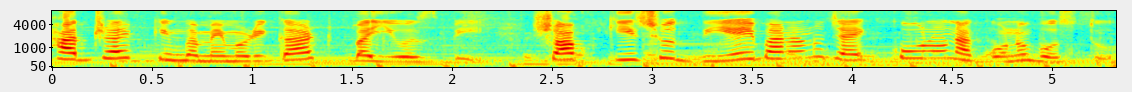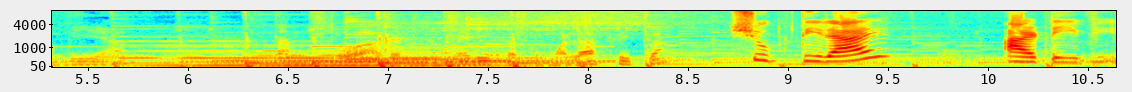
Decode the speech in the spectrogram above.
হার্ড ড্রাইভ কিংবা মেমোরি কার্ড বা ইউএসবি। সব কিছু দিয়েই বানানো যায় কোনো না কোনো বস্তু। সুপ্তি রায় আর টিভি।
